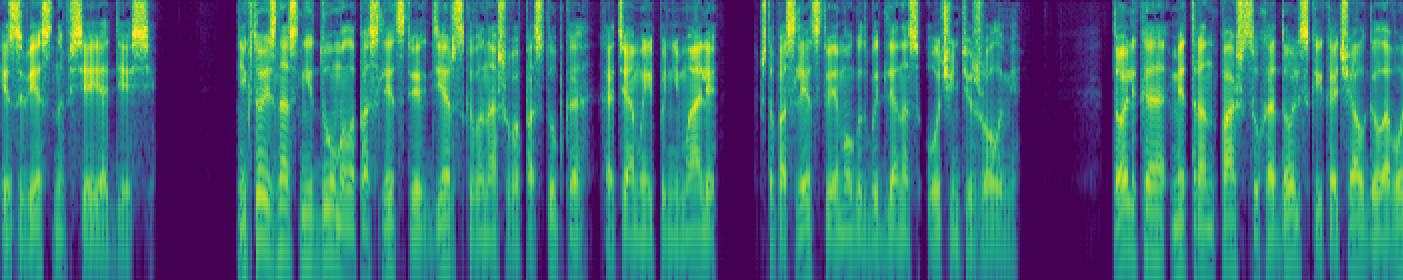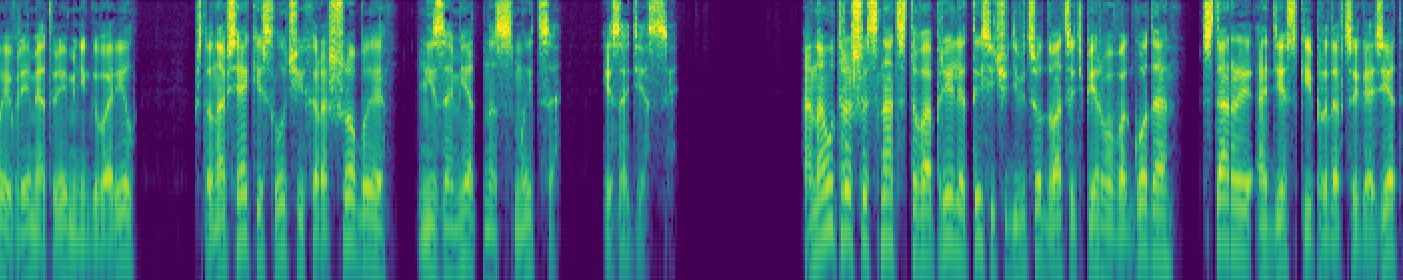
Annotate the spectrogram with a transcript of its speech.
известна всей Одессе. Никто из нас не думал о последствиях дерзкого нашего поступка, хотя мы и понимали, что последствия могут быть для нас очень тяжелыми. Только метранпаш Суходольский качал головой и время от времени говорил, что на всякий случай хорошо бы незаметно смыться из Одессы. А на утро 16 апреля 1921 года старые одесские продавцы газет,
